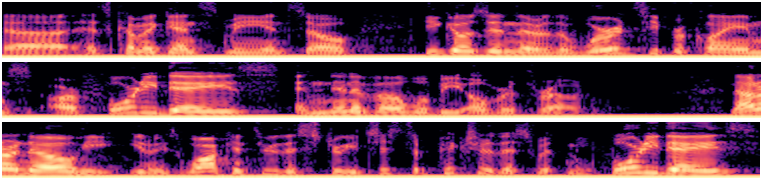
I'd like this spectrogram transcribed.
uh, has come against me. And so he goes in there. The words he proclaims are 40 days and Nineveh will be overthrown. Now, I don't know, he, you know, he's walking through the streets. Just to picture this with me 40 days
